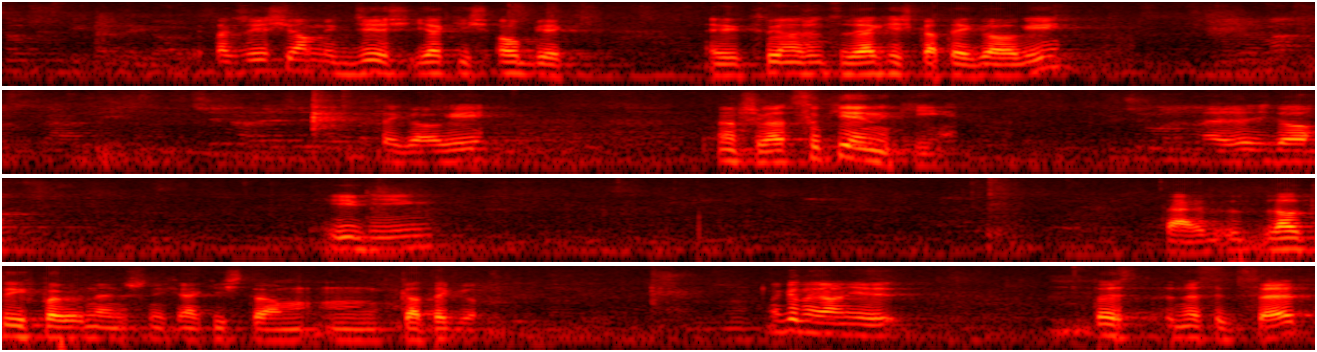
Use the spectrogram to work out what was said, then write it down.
są wszystkie kategorie. Także jeśli mamy gdzieś jakiś obiekt, y, który należy do jakiejś kategorii, do kategorii na przykład sukienki, należeć do evening, tak, do tych wewnętrznych jakichś tam mm, kategorii. No generalnie to jest nested set.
